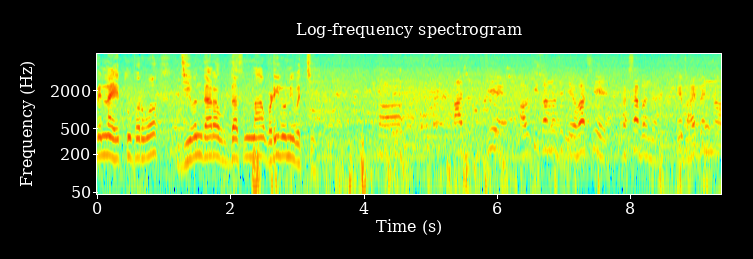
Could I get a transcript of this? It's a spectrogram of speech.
બહેનના હેતુ પર્વ જીવનધારા વૃદ્ધાશ્રમના વડીલોની વચ્ચે. અ, આ જે આવતીકાલનો જે તહેવાર છે રક્ષાબંધન એ ભાઈ બહેનનો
